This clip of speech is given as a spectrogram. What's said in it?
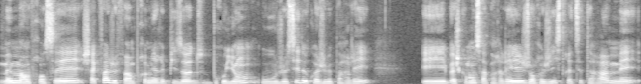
même en français, chaque fois je fais un premier épisode brouillon où je sais de quoi je vais parler. Et bah, je commence à parler, j'enregistre, etc. Mais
